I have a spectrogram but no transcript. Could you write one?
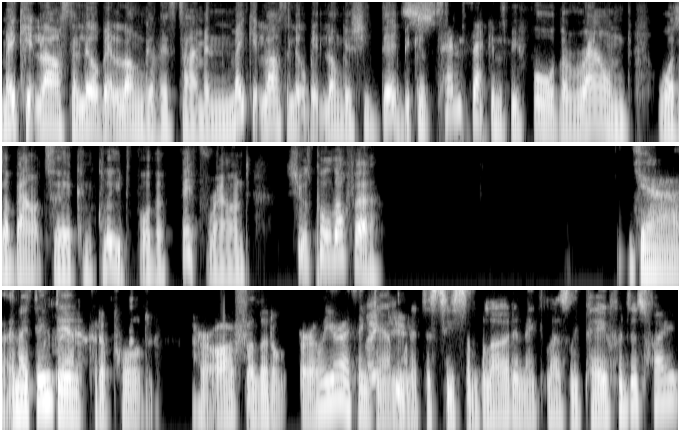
make it last a little bit longer this time and make it last a little bit longer. She did because 10 seconds before the round was about to conclude for the fifth round, she was pulled off her. Yeah, and I think Dan could have pulled her off a little earlier. I think Thank Dan you. wanted to see some blood and make Leslie pay for this fight,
